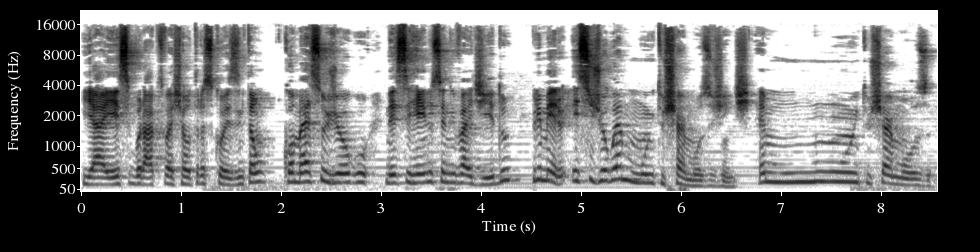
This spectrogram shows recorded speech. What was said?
E aí esse buraco tu vai achar outras coisas. Então começa o jogo nesse reino sendo invadido. Primeiro, esse jogo é muito charmoso, gente. É muito charmoso.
